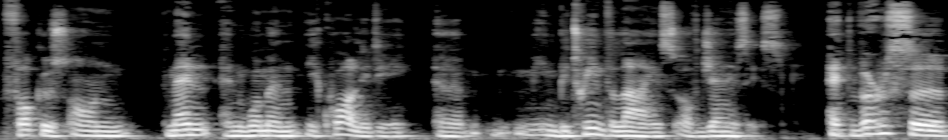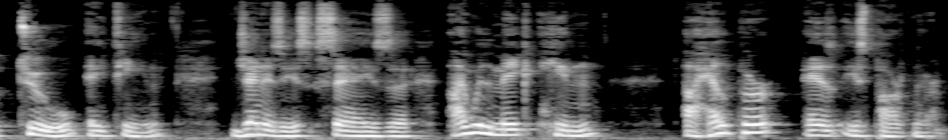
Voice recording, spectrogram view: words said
focus on men and women equality uh, in between the lines of Genesis. At verse uh, 2, 18, Genesis says, I will make him a helper as his partner.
